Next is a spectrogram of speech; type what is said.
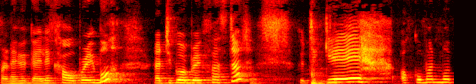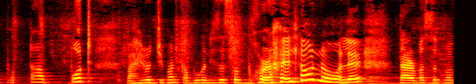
ভাৰ্ণায়ে কাইলৈ খাব পাৰিব। ৰাতিপুৱা ব্ৰেকফাষ্টত গতিকে অকণমান মই পটাপট বাহিৰত যিমান কাপোৰ কানি আছে চব ভৰাই লওঁ নহ'লে তাৰপাছত মই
